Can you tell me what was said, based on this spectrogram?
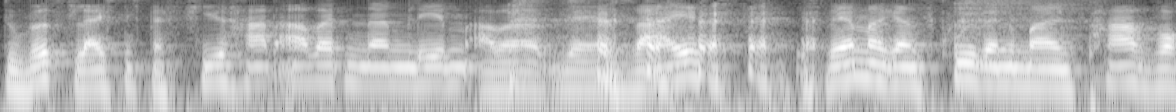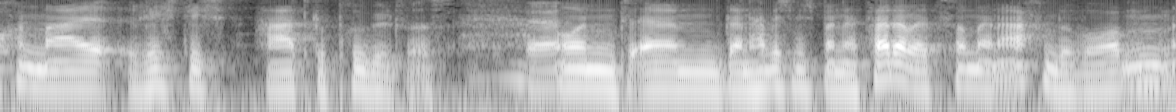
du wirst vielleicht nicht mehr viel hart arbeiten in deinem Leben, aber wer weiß, es wäre mal ganz cool, wenn du mal ein paar Wochen mal richtig hart geprügelt wirst. Ja. Und ähm, dann habe ich mich bei einer Zeitarbeitsfirma in Aachen beworben, mhm.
